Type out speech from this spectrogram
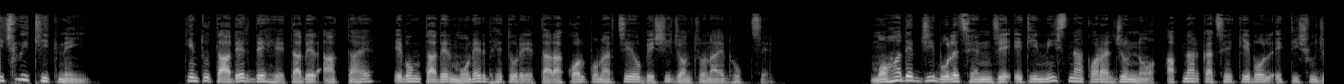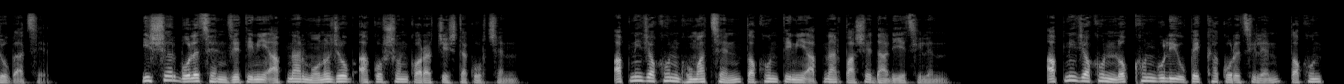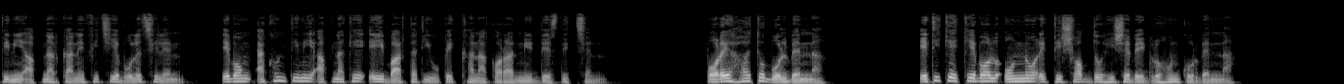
কিছুই ঠিক নেই। কিন্তু তাদের দেহে, তাদের আত্মায় এবং তাদের মনের ভেতরে তারা কল্পনার চেয়েও বেশি যন্ত্রণায় ভুগছে। মহাদেবজি বলেছেন যে এটি মিস না করার জন্য আপনার কাছে কেবল একটি সুযোগ আছে। ঈশ্বর বলেছেন যে তিনি আপনার মনোযোগ আকর্ষণ করার চেষ্টা করছেন। আপনি যখন ঘুমাচ্ছেন, তখন তিনি আপনার পাশে দাঁড়িয়েছিলেন। আপনি যখন লক্ষণগুলি উপেক্ষা করেছিলেন, তখন তিনি আপনার কানে ফিচিয়ে বলেছিলেন এবং এখন তিনি আপনাকে এই বার্তাটি উপেক্ষা না করার নির্দেশ দিচ্ছেন। পরে হয়তো বলবেন না। এটিকে কেবল অন্য একটি শব্দ হিসেবে গ্রহণ করবেন না।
